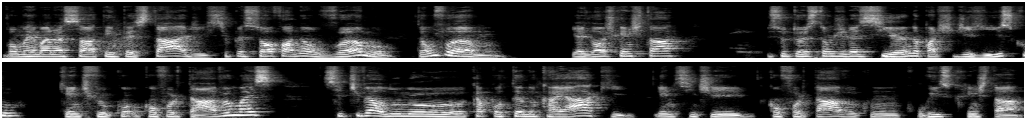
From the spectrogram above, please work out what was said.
Vamos remar nessa tempestade? Se o pessoal falar, não, vamos, então vamos. E aí, lógico que a gente está, os instrutores estão gerenciando a parte de risco, que a gente viu confortável, mas se tiver aluno capotando o caiaque e a gente se sentir confortável com, com o risco que a gente está uh,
